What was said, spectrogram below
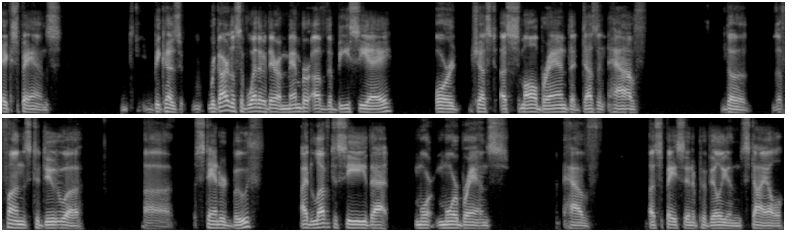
expands because regardless of whether they're a member of the BCA or just a small brand that doesn't have the the funds to do a, a standard booth, I'd love to see that more more brands have a space in a pavilion style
